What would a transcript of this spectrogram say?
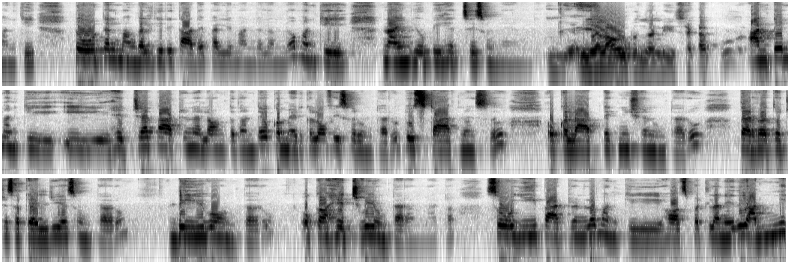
మనకి టోటల్ మంగళగిరి తాడేపల్లి మండలంలో మనకి నైన్ యూపీహెచ్సిస్ ఉన్నాయండి. ఎలా ఉంటుందండి ఈ సెటప్ అంటే మనకి ఈ హెచ్ఆర్ ప్యాటర్న్ ఎలా ఉంటుందంటే ఒక మెడికల్ ఆఫీసర్ ఉంటారు టూ స్టాఫ్ నర్స్ ఒక ల్యాబ్ టెక్నీషియన్ ఉంటారు తర్వాత వచ్చేసరికి ఎల్జిఎస్ ఉంటారు డిఈఓ ఉంటారు ఒక హెచ్వి ఉంటారు అనమాట సో ఈ ప్యాటర్న్లో మనకి హాస్పిటల్ అనేది అన్ని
